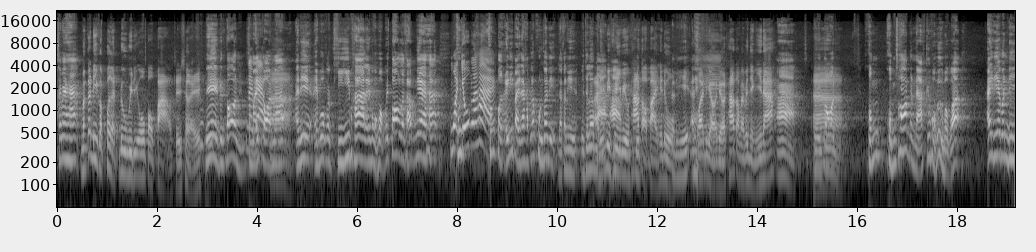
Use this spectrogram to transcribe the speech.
ใช่ไหมฮะ มันก็ดีกว่าเปิดดูวิดีโอเปล่าๆเฉย นี่เป็นต้นสมัยก่อนมาอ่า อันนี้ไอ้พวกทียี่ห้าอะไรผมบอกไม่ต้องแล้วครับเนี่ยฮะหมดยุคแล้วค่ะ คุณเปิดไอ้นี่ไปนะครับ แล้วคุณก็นี่แล้วก็นี่เดี๋ยวจะๆเริ่มอันมานี้มีพรีวิวท่าต่อไปให้ดู อันนี้อันนี้ว่าเดี๋ยวเดี๋ยวท่าต่อไปเป็นอย่างนี้นะ อ่าเป็นต้น อ่า ผมผมชอบมันนะ คือผมรู้สึกบอกว่าไอเดียมันดี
